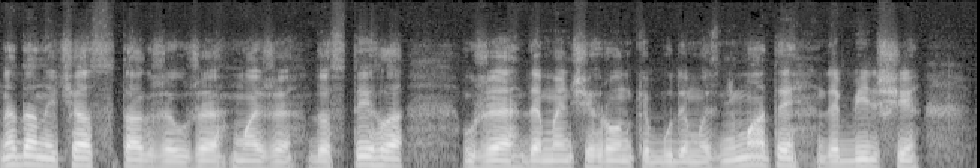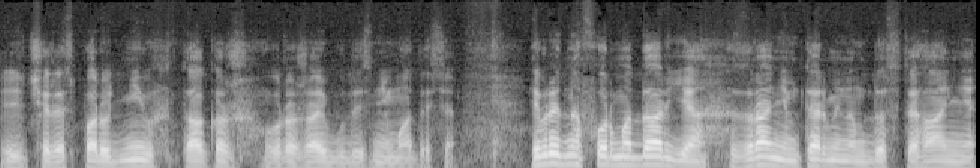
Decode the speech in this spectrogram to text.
На даний час також вже майже достигла. Уже де менші гронки будемо знімати, де більші і через пару днів також урожай буде зніматися. Гібридна форма Дар'я з раннім терміном достигання,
